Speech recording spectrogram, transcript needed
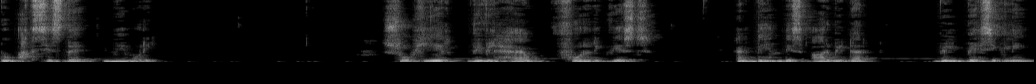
to access the memory. So here we will have four requests and then this arbiter will basically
